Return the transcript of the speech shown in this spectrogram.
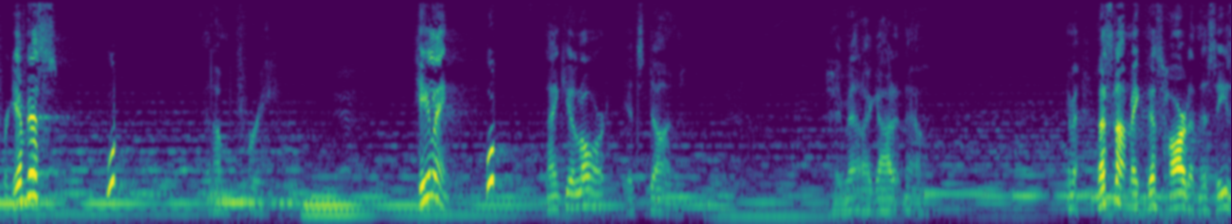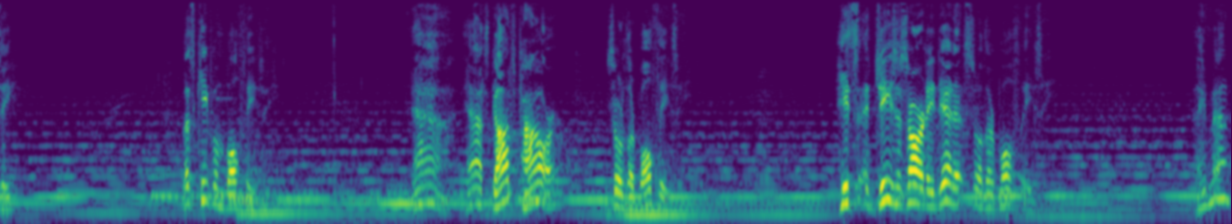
Forgiveness, whoop, and I'm free. Healing, whoop, thank you, Lord, it's done. Amen. I got it now. Amen. Let's not make this hard and this easy. Let's keep them both easy. Yeah, yeah, it's God's power, so they're both easy. He's, Jesus already did it, so they're both easy. Amen.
